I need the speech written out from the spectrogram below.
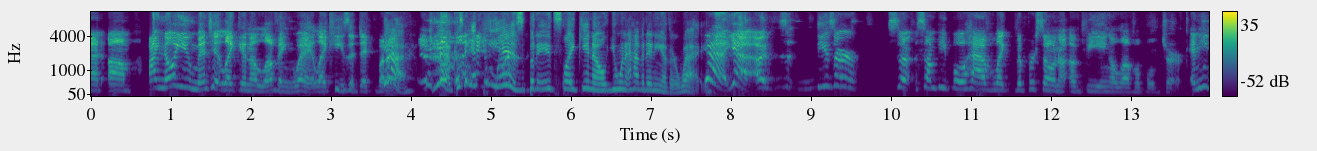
And um, I know you meant it like in a loving way, like he's a dick, but I- yeah, yeah, because he is, but it's like you know, you wouldn't have it any other way. yeah, yeah. Uh, these are so, some people have like the persona of being a lovable jerk, and he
